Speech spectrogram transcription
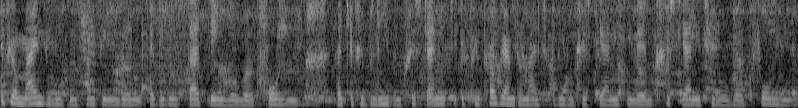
If your mind believes in something, then I believe that thing will work for you. Like, if you believe in Christianity, if you programmed your mind to believe in Christianity, then Christianity will work for you.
